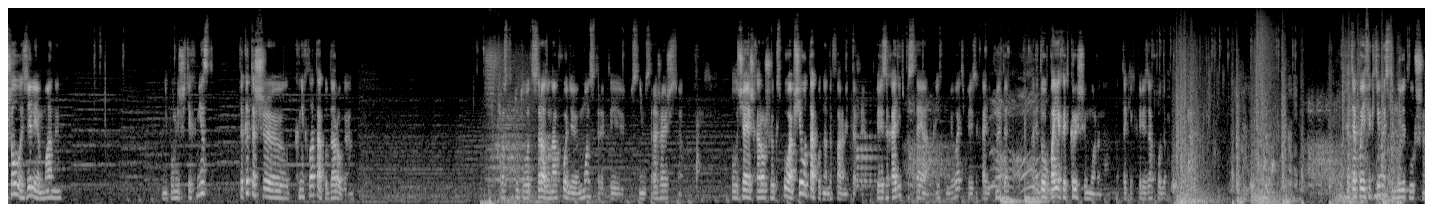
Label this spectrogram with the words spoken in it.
Нашел зелье маны. Не помнишь этих мест? Так это ж э, к Нехлотаку дорога. Просто тут вот сразу на входе монстры, ты с ними сражаешься. Получаешь хорошую экспу. Вообще вот так вот надо фармить даже. Перезаходить постоянно. Их убивать и перезаходить. Но это от этого поехать крышей можно. От таких перезаходов. Хотя по эффективности будет лучше.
